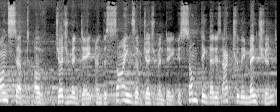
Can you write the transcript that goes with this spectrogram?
Concept of Judgment Day and the signs of Judgment Day is something that is actually mentioned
